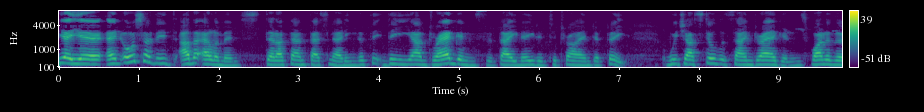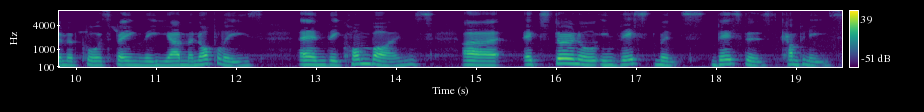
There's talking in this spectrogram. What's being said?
Yeah, yeah, and also these other elements that I found fascinating the th- the uh, dragons that they needed to try and defeat, which are still the same dragons. One of them, of course, being the uh, monopolies and the combines, uh, external investments, investors, companies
